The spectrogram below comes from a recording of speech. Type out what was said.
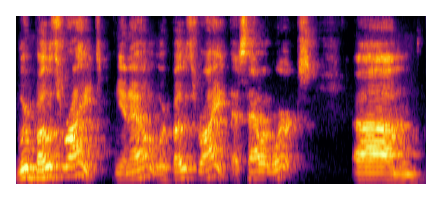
We're both right. You know, we're both right. That's how it works. Um,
